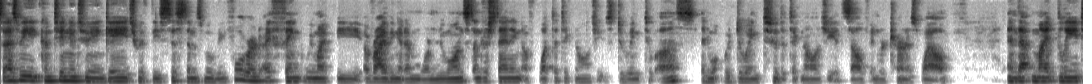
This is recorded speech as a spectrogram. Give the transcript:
So as we continue to engage with these systems moving forward, I think we might be arriving at a more nuanced understanding of what the technology is doing to us and what we're doing to the technology itself in return as well. And that might lead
